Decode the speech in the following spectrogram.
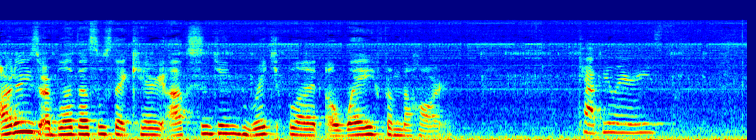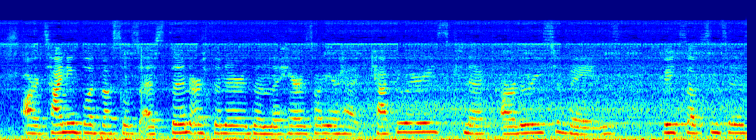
Arteries are blood vessels that carry oxygen-rich blood away from the heart. Capillaries are tiny blood vessels as thin or thinner than the hairs on your head. Capillaries connect arteries to veins. Food substances,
